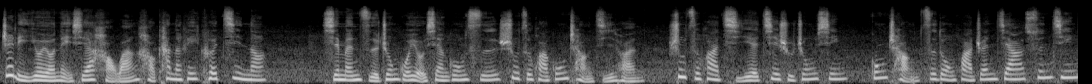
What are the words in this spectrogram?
这里又有哪些好玩好看的黑科技呢？西门子中国有限公司数字化工厂集团数字化企业技术中心工厂自动化专家孙晶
